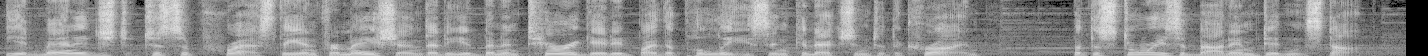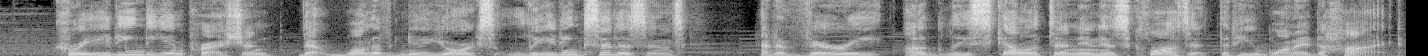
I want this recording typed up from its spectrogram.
He had managed to suppress the information that he had been interrogated by the police in connection to the crime, but the stories about him didn't stop, creating the impression that one of New York's leading citizens had a very ugly skeleton in his closet that he wanted to hide.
